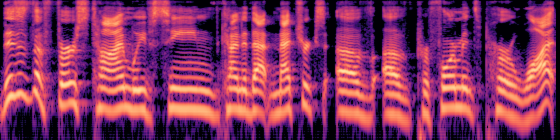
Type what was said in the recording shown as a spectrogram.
this is the first time we've seen kind of that metrics of, of performance per watt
